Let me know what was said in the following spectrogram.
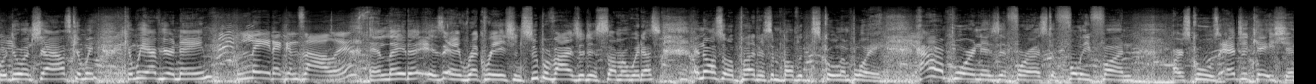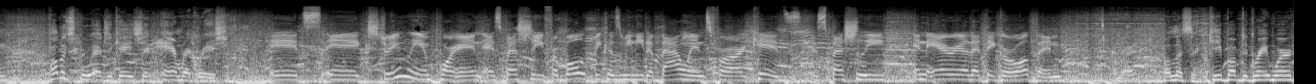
We're doing shouts. Can we can we have your name? Leda Gonzalez. And Leda is a recreation supervisor this summer with us and also a Paterson Public School employee. How important is it for us to fully fund our school's education, public school education, and recreation? It's extremely important, especially for both, because we need a balance for our kids, especially in the area that they grow up in. Right. Well, listen, keep up the great work.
